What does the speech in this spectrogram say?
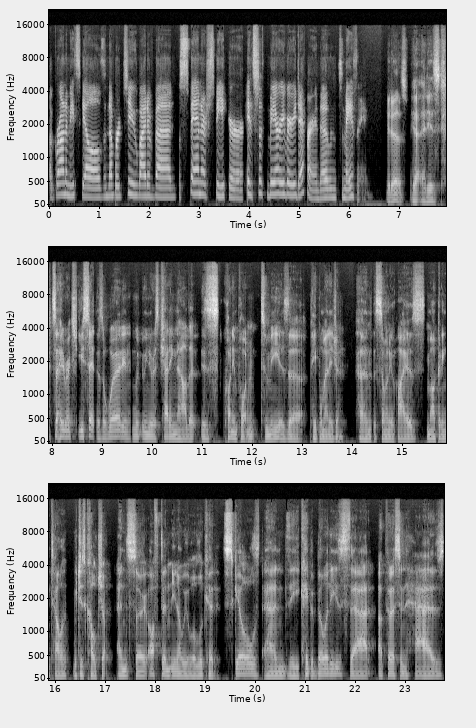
agronomy skills. And number two might have been Spanish speaker. It's just very, very different. And it's amazing. It is. Yeah, it is. So, hey, Rex, you said there's a word in when you were chatting now that is quite important to me as a people manager and someone who hires marketing talent, which is culture. And so often, you know, we will look at skills and the capabilities that a person has.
